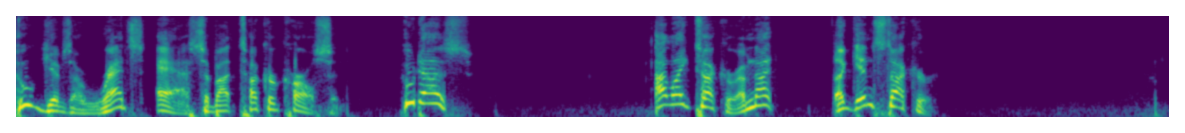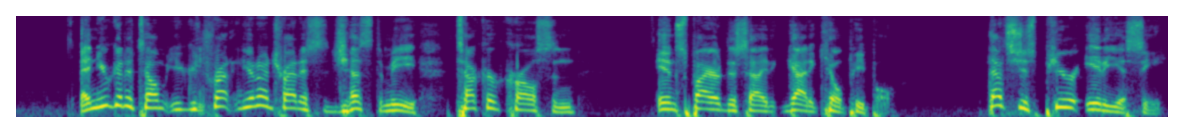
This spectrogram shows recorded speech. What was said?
Who gives a rat's ass about Tucker Carlson? Who does? I like Tucker. I'm not against Tucker. And you're going to tell me you can try, you're going to try to suggest to me Tucker Carlson inspired this guy to kill people. That's just pure idiocy.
